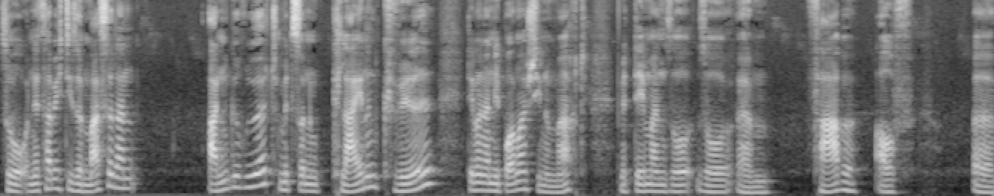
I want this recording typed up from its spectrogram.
So, und jetzt habe ich diese Masse dann angerührt mit so einem kleinen Quill, den man an die Bohrmaschine macht, mit dem man so, so ähm, Farbe auf äh,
